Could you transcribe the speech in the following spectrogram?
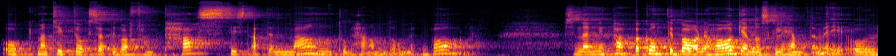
Och man tyckte också att det var fantastiskt att en man tog hand om ett barn. Så när min pappa kom till barnhagen och skulle hämta mig och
